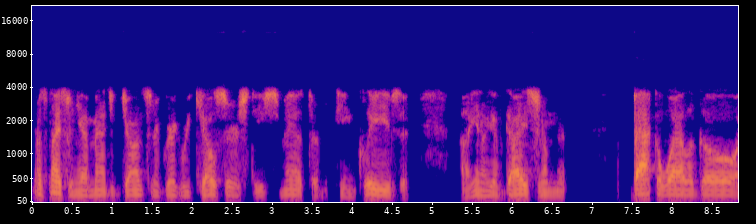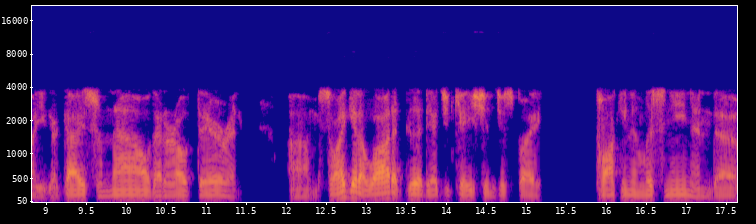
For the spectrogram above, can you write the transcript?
you know, it's nice when you have Magic Johnson or Gregory Kelser or Steve Smith or Mateen Cleaves. And, uh, you know, you have guys from back a while ago. You got guys from now that are out there. And um, so I get a lot of good education just by talking and listening. And, uh,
